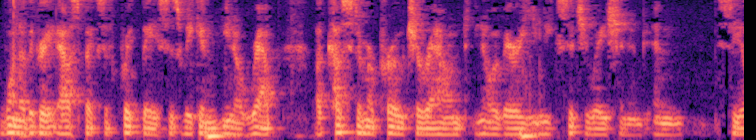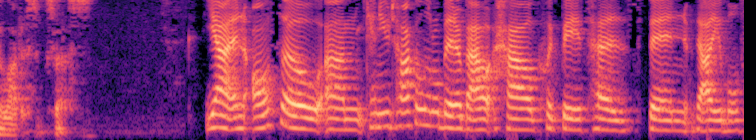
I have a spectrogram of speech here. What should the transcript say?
one of the great aspects of QuickBase is we can you know wrap a custom approach around you know a very unique situation and, and see a lot of success. Yeah, and also, um, can you talk a little bit about how QuickBase has been valuable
